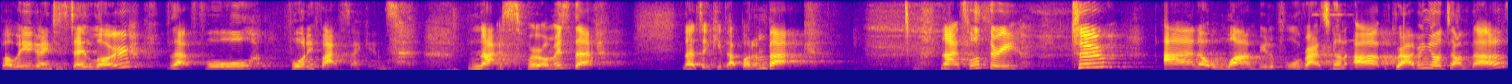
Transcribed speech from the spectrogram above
but we're going to stay low for that full 45 seconds. Nice, we're almost there. That's it, keep that bottom back. Nice for three, two, and one. Beautiful, rising on up, grabbing your dumbbells.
